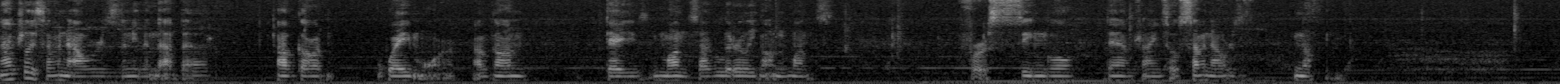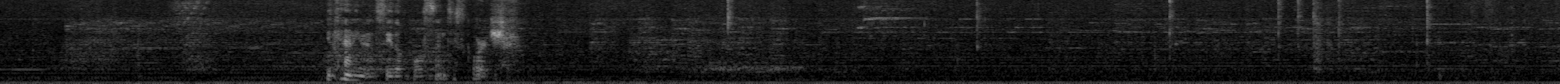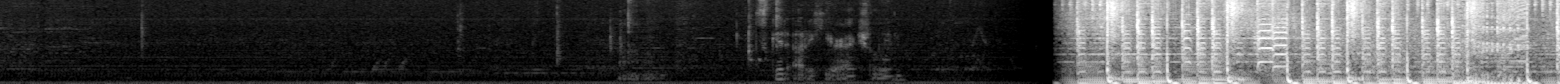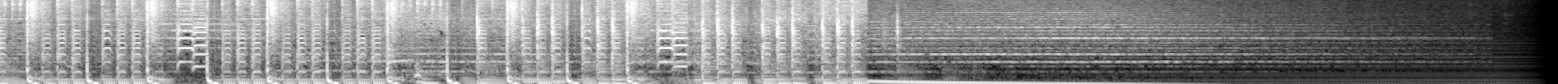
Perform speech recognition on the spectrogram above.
Actually, seven hours isn't even that bad. I've gone way more. I've gone days, months. I've literally gone months for a single damn shine. So seven hours is nothing. You can't even see the whole Scorch. Get out of here actually.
